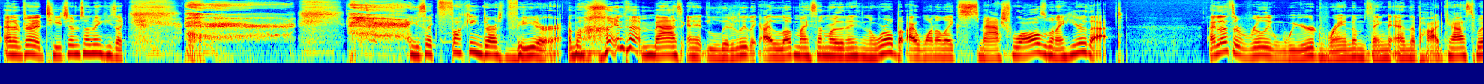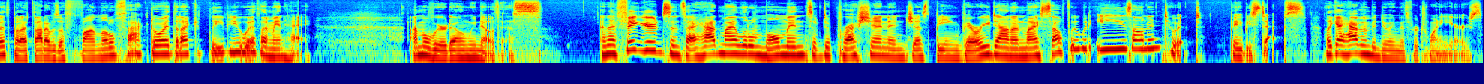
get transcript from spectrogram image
and I'm trying to teach him something, he's like, he's like fucking Darth Vader behind that mask. And it literally, like, I love my son more than anything in the world, but I want to like smash walls when I hear that. I know that's a really weird, random thing to end the podcast with, but I thought it was a fun little factoid that I could leave you with. I mean, hey, I'm a weirdo and we know this. And I figured since I had my little moments of depression and just being very down on myself, we would ease on into it. Baby steps. Like I haven't been doing this for 20 years.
